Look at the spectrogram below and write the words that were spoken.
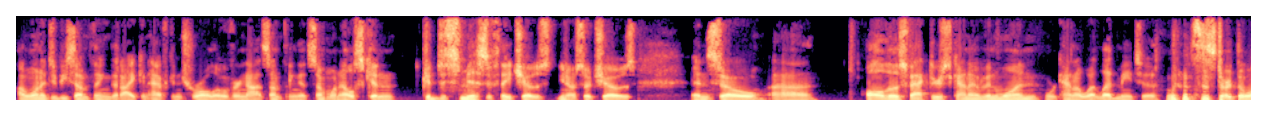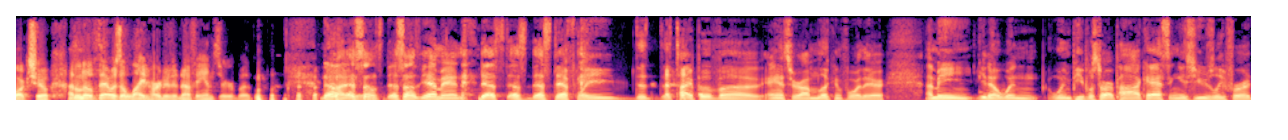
I want it to be something that I can have control over, not something that someone else can could dismiss if they chose, you know, so chose. And so uh, all those factors kind of in one were kind of what led me to to start the walk show. I don't know if that was a lighthearted enough answer, but no, that sounds that sounds yeah, man. That's that's that's definitely the, the type of uh, answer I'm looking for there. I mean, you know, when when people start podcasting, it's usually for a,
